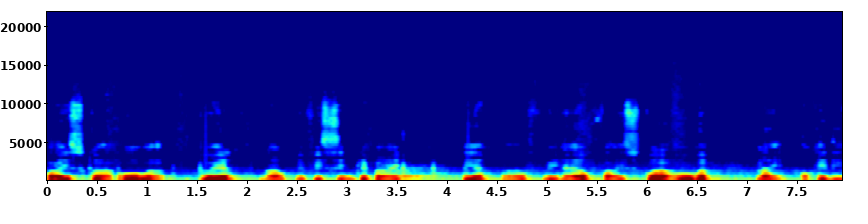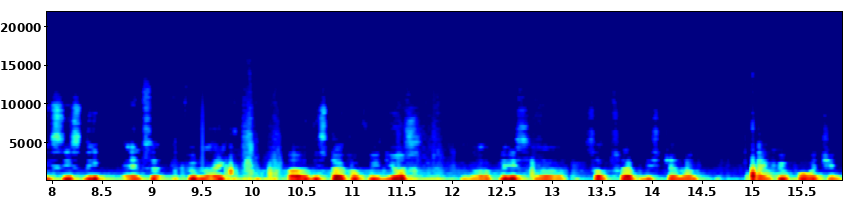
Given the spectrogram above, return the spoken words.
pi square over 12 now if we simplify here uh, we have pi square over 9 okay this is the answer. If you like uh, this type of videos uh, please subscribe this channel. Thank you for watching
